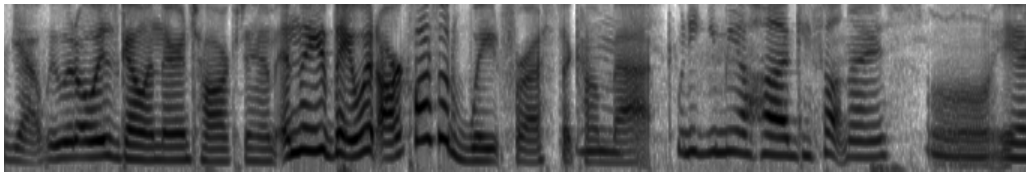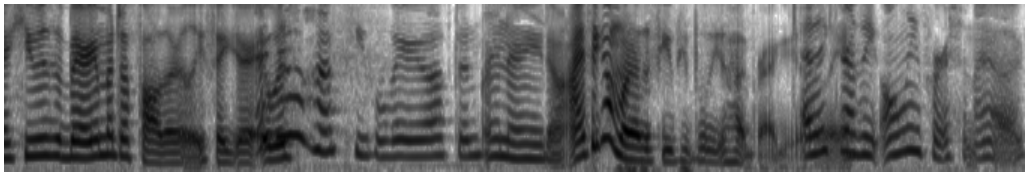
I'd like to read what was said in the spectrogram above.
Yeah, we would always go in there and talk to him, and they they would our class would wait for us to come back. When he gave me a hug, it felt nice. Oh yeah, he was a very much a fatherly figure. I It was. don't hug people very often. I know you don't. I think I'm one of the few people you hug regularly. I think you're the only person I hug.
